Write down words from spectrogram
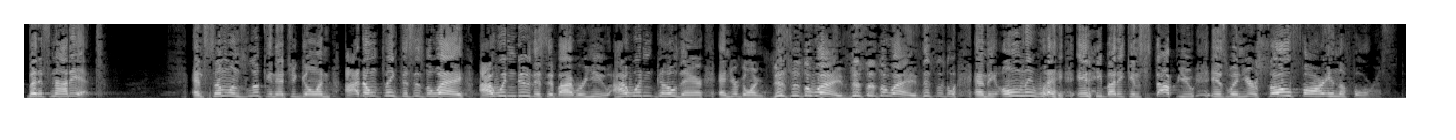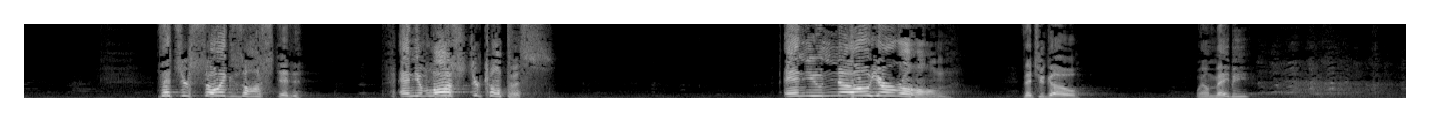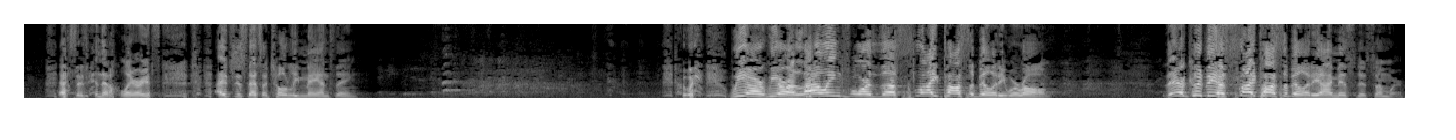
but it's not it and someone's looking at you going, I don't think this is the way. I wouldn't do this if I were you. I wouldn't go there. And you're going, this is the way. This is the way. This is the way. And the only way anybody can stop you is when you're so far in the forest that you're so exhausted and you've lost your compass. And you know you're wrong that you go, Well, maybe. That's, isn't that hilarious? It's just, that's a totally man thing. We, we, are, we are allowing for the slight possibility we're wrong. There could be a slight possibility I missed this somewhere.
